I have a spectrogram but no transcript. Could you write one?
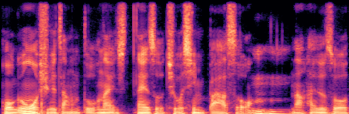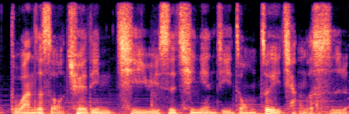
我跟我学长读那那一首《球星八首》，嗯然后他就说读完这首，确定其余是七年级中最强的诗人。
